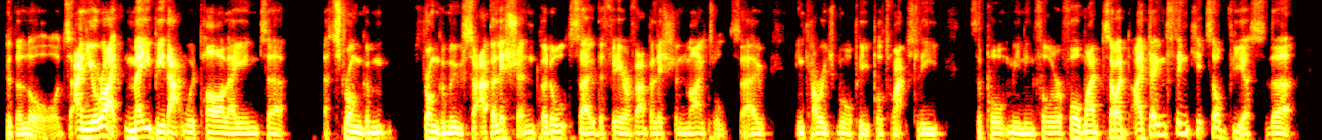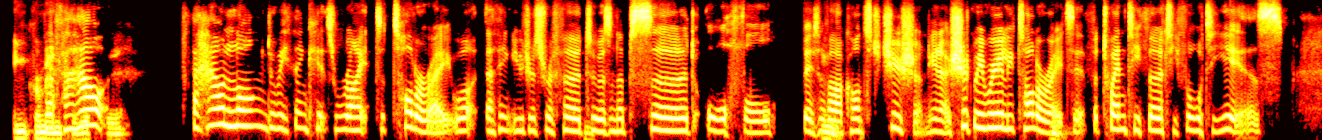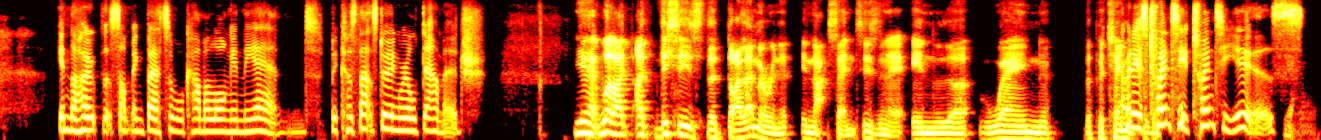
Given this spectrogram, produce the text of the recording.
to the Lords. And you're right, maybe that would parlay into a stronger stronger moves to abolition, but also the fear of abolition might also encourage more people to actually support meaningful reform. So I, I don't think it's obvious that incremental. how, reform for how long do we think it's right to tolerate what I think you just referred to as an absurd, awful bit of mm. our constitution? You know, should we really tolerate mm. it for 20, 30, 40 years in the hope that something better will come along in the end? Because that's doing real damage. Yeah, well, I, I, this is the dilemma in it, in that sense, isn't it? In the when the potential. I mean, it's 20, 20 years, yeah.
